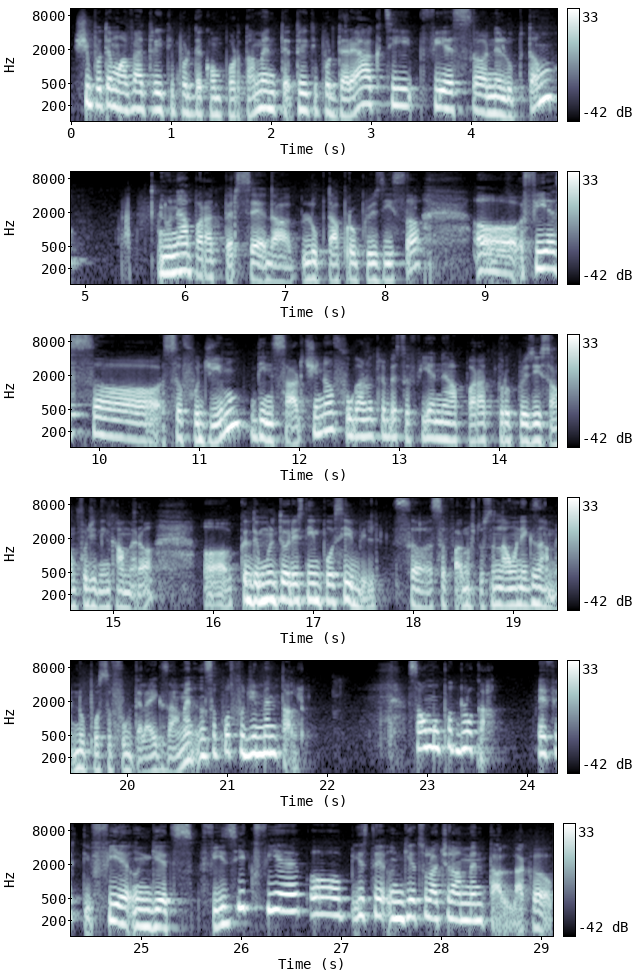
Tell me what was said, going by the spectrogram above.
și putem avea trei tipuri de comportamente, trei tipuri de reacții, fie să ne luptăm, nu neapărat per se, dar lupta propriu-zisă, Uh, fie să, să fugim din sarcină, fuga nu trebuie să fie neapărat propriu-zis, am fugit din cameră, uh, cât de multe ori este imposibil să, să fac, nu știu, sunt la un examen, nu pot să fug de la examen, însă pot fugi mental. Sau mă pot bloca, efectiv, fie îngheț fizic, fie uh, este înghețul acela mental. Dacă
